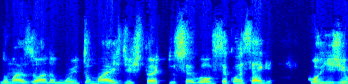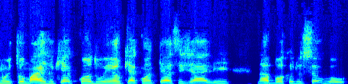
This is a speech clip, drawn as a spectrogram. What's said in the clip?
numa zona muito mais distante do seu gol, você consegue corrigir muito mais do que quando o erro que acontece já ali na boca do seu gol.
